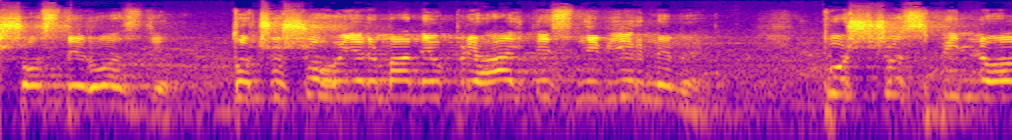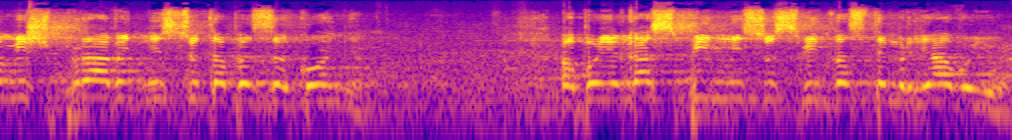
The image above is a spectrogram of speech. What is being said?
Шостий розділ. До чужого ярма не впрягайтесь невірними, бо що спільного між праведністю та беззаконням? Або яка спільність у світла з темрявою,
